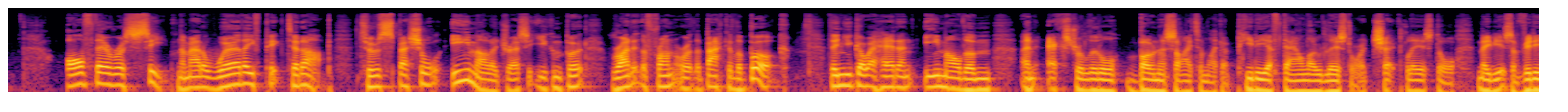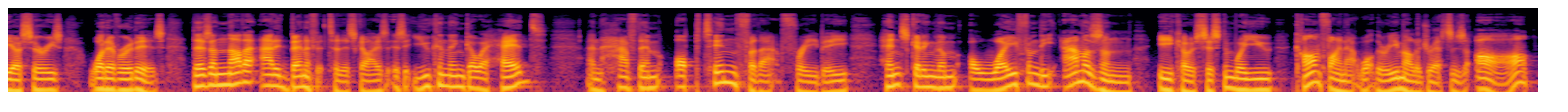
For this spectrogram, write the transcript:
of their receipt, no matter where they've picked it up, to a special email address that you can put right at the front or at the back of the book, then you go ahead and email them an extra little bonus item like a PDF download list or a checklist or maybe it's a video series, whatever it is. There's another added benefit to this, guys, is that you can then go ahead and have them opt in for that freebie, hence getting them away from the Amazon ecosystem where you can't find out what their email addresses are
